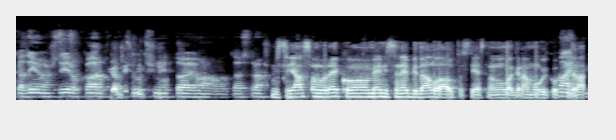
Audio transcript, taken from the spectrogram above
kad imaš zero carb Kad čučni, to je ono, to je strašno. Mislim, ja sam mu rekao, meni se ne bi dalo auto sjest na 0 grama ugljikohidrata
